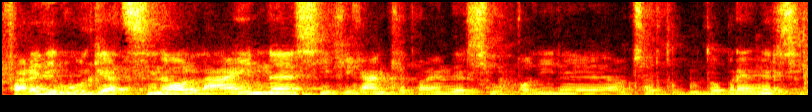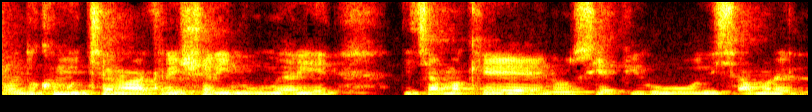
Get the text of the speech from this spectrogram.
fare divulgazione online significa anche prendersi un po' di a un certo punto prendersi quando cominciano a crescere i numeri diciamo che non si è più diciamo nel,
